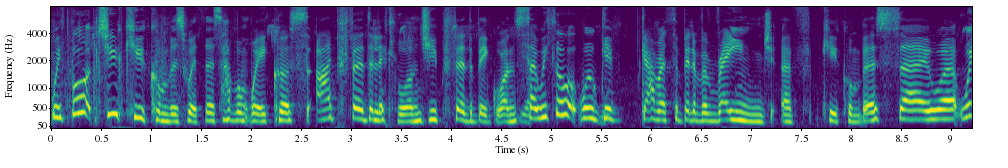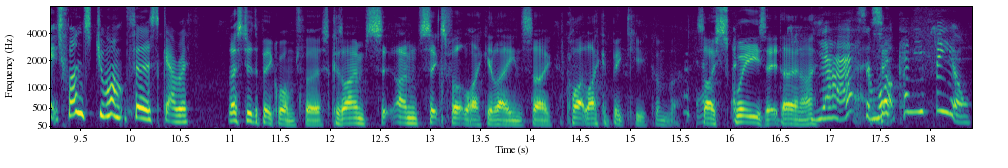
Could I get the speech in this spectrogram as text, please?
We've bought two cucumbers with us, haven't we? Because I prefer the little ones, you prefer the big ones. So we thought we'll give Gareth a bit of a range of cucumbers. So uh, which ones do you want first, Gareth? Let's do the big one first because I'm I'm six foot like Elaine, so I quite like a big cucumber. So I squeeze it, don't I? Yes. And what can you feel?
